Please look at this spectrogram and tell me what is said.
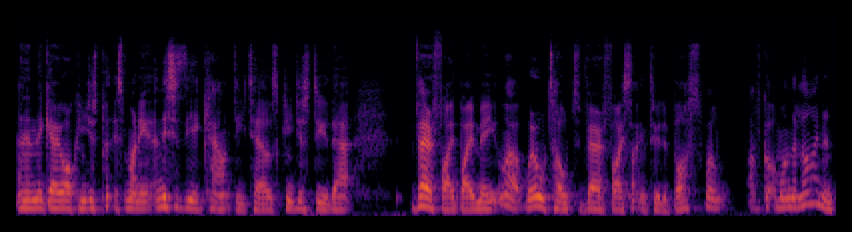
And then they go, "Oh, can you just put this money? And this is the account details. Can you just do that? Verified by me. Well, we're all told to verify something through the boss. Well, I've got them on the line, and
